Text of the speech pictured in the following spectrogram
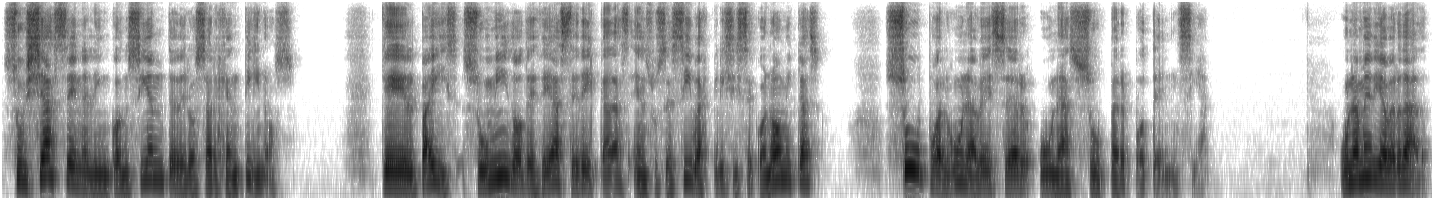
subyace en el inconsciente de los argentinos, que el país, sumido desde hace décadas en sucesivas crisis económicas, supo alguna vez ser una superpotencia. Una media verdad,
